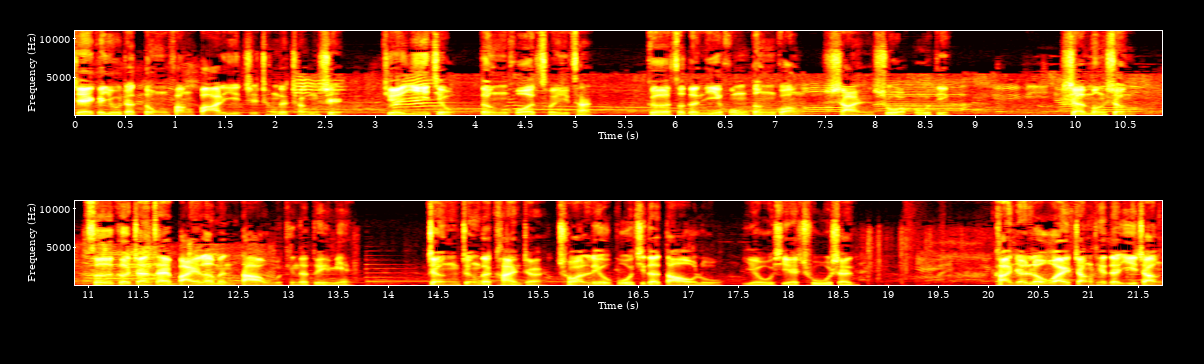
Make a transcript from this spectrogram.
这个有着“东方巴黎”之称的城市，却依旧灯火璀璨，各色的霓虹灯光闪烁不定。沈梦生此刻站在百乐门大舞厅的对面，怔怔地看着川流不息的道路，有些出神。看着楼外张贴的一张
